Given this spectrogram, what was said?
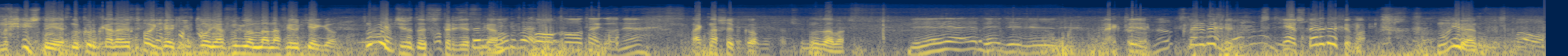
No śliczny jest, no kurtka nawet w twoich wielkich dłoniach wygląda na wielkiego. No wiem ci, że to jest 40. No, koło, koło tego, nie? Tak na szybko. No zobacz. Nie, nie, nie, nie, nie, nie. Jak to Ty, nie? no. Cztery dychy. Nie, cztery dychy ma. Mówiłem. Koło.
